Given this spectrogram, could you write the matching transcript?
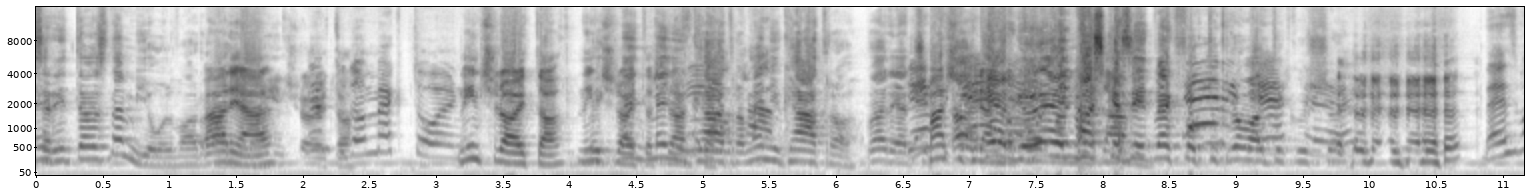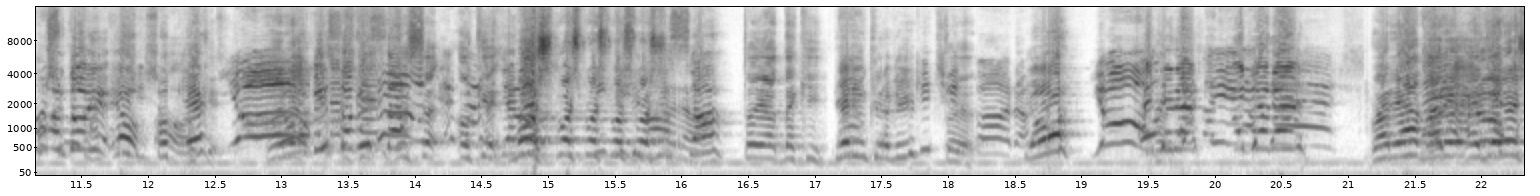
Szerintem ez nem jól van rajta. Várjál. Nincs Nem rajta. tudom megtolni. Nincs rajta, nincs Még rajta, menj, menjünk srácok. hátra, menjünk hátra. Várjál, Gyere, Más Ah, irányba Gergő, egymás kezét megfogtuk romantikusan. De ez most Pardon, már jó, kicsi sor. oké. Várjál, Jó, vissza, vissza! Oké, Egyenes. most, most, most, most, most. Vissza. Toljad neki. Gyerünk, Levi. Kicsit balra. Jó? Jó! Egyenes, egyenes! Várjál, várjál, egyenes,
